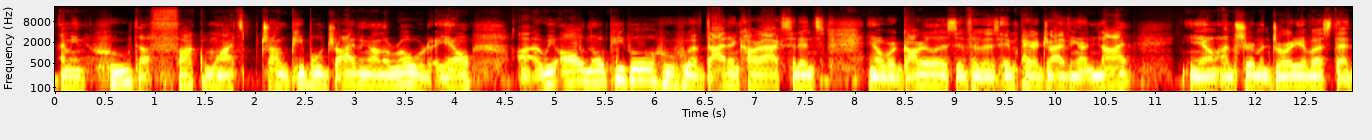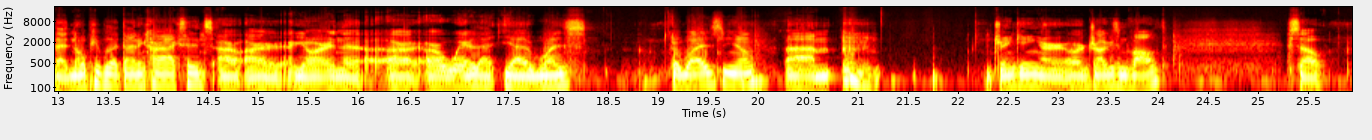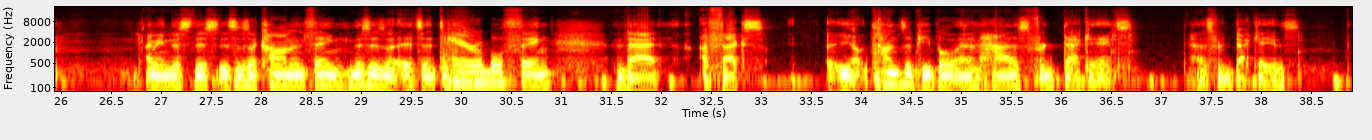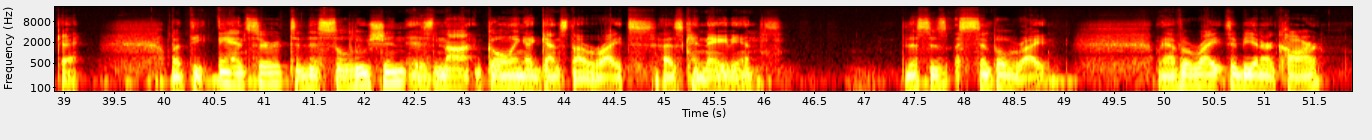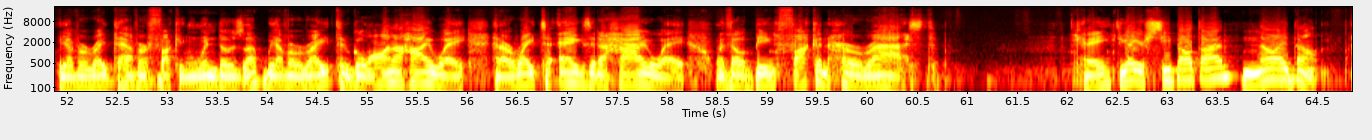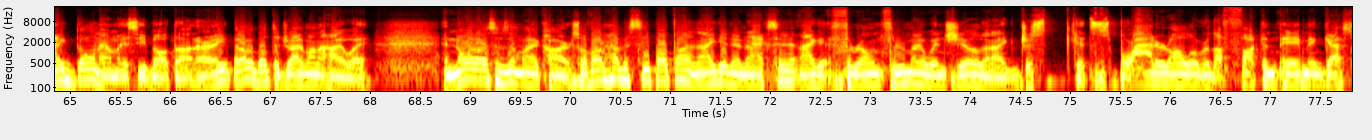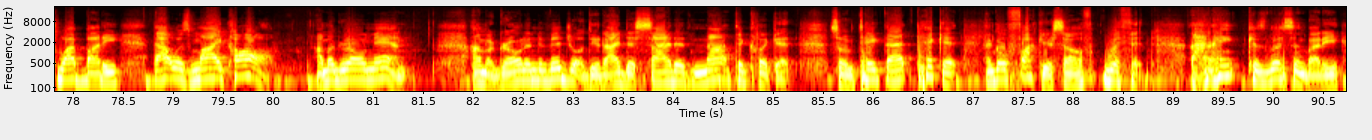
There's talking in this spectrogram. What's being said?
I mean, who the fuck wants drunk people driving on the road? You know, uh, we all know people who, who have died in car accidents, you know, regardless if it was impaired driving or not. You know, I'm sure majority of us that, that know people that died in car accidents are, are you know, are in the are, are aware that yeah it was it was you know um, drinking or, or drugs involved. So I mean, this this this is a common thing. This is a it's a terrible thing that affects uh, you know tons of people and has for decades. Has for decades. Okay. But the answer to this solution is not going against our rights as Canadians. This is a simple right. We have a right to be in our car we have a right to have our fucking windows up. We have a right to go on a highway and a right to exit a highway without being fucking harassed. Okay? Do you got your seatbelt on? No, I don't. I don't have my seatbelt on, all right? But I'm about to drive on a highway and no one else is in my car. So if I don't have a seatbelt on and I get in an accident and I get thrown through my windshield and I just get splattered all over the fucking pavement, guess what, buddy? That was my call. I'm a grown man. I'm a grown individual, dude. I decided not to click it. So take that ticket and go fuck yourself with it. All right? Because listen, buddy,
